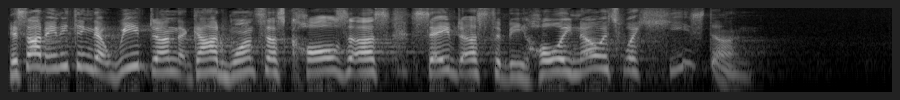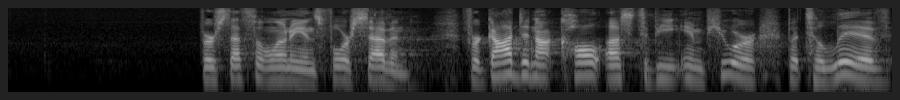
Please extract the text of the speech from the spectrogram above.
It's not anything that we've done that God wants us, calls us, saved us to be holy. No, it's what He's done. 1 Thessalonians 4 7. For God did not call us to be impure, but to live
